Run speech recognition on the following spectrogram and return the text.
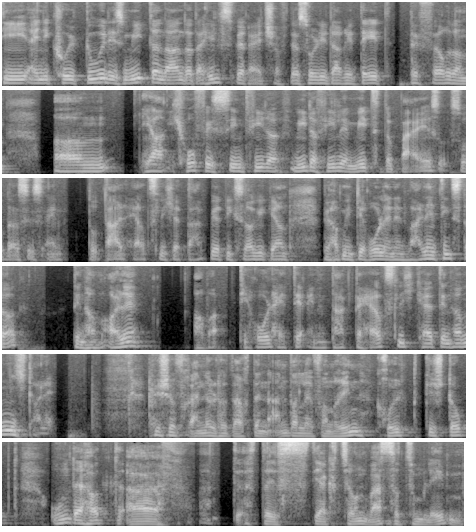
die eine Kultur des Miteinander, der Hilfsbereitschaft, der Solidarität befördern. Ähm, ja, ich hoffe, es sind wieder, wieder viele mit dabei, so, dass es ein total herzlicher Tag wird. Ich sage gern, wir haben in Tirol einen Valentinstag, den haben alle, aber Tirol hätte einen Tag der Herzlichkeit, den haben nicht alle. Bischof Reinhold hat auch den Anderle von Rinn Kult gestoppt und er hat äh, das, die Aktion Wasser zum Leben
